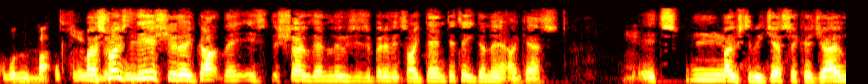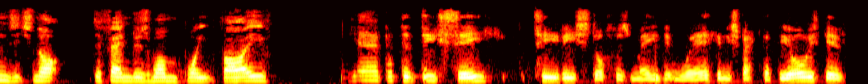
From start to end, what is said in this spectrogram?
I wouldn't battle through. Well, I suppose the issue they've got then is the show then loses a bit of its identity, doesn't it? I guess it's Yeah. supposed to be Jessica Jones. It's not Defenders 1.5. Yeah, but the DC TV stuff has made it work in respect that they always give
